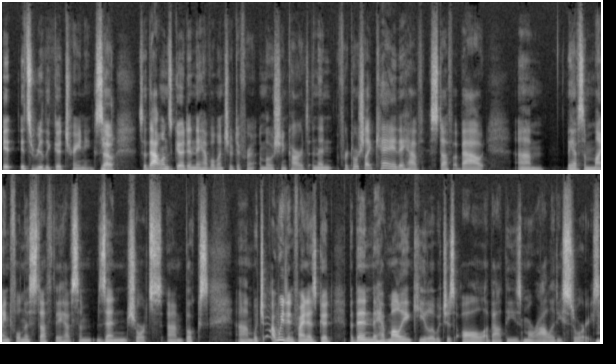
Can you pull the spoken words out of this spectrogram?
it, it's really good training. So Yeah. so that one's good and they have a bunch of different emotion cards. And then for Torchlight K, they have stuff about um, they have some mindfulness stuff. They have some Zen shorts um, books, um, which we didn't find as good. But then they have Mali and Keela, which is all about these morality stories.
